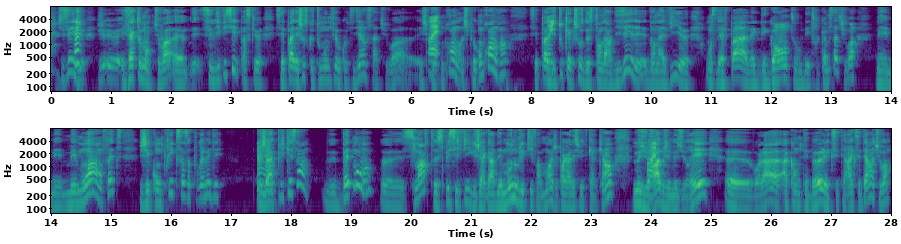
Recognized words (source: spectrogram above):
tu sais, je, euh, exactement, tu vois, c'est difficile parce que c'est pas des choses que tout le monde fait au quotidien, ça, tu vois, et je peux comprendre, je peux comprendre, hein. C'est pas du tout quelque chose de standardisé dans la vie. on se lève pas avec des gants ou des trucs comme ça, tu vois. Mais, mais, mais moi, en fait, j'ai compris que ça, ça pourrait m'aider. Et j'ai uh-huh. appliqué ça. Euh, bêtement, hein. Euh, smart, spécifique, j'ai regardé mon objectif à moi, j'ai pas regardé celui de quelqu'un, mesurable, j'ai mesuré, euh, voilà, accountable, etc., etc., tu vois.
